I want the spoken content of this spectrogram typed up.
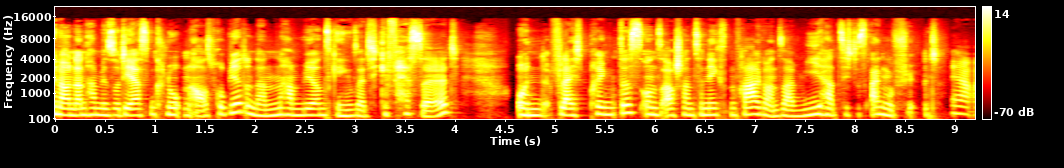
Genau, und dann haben wir so die ersten Knoten ausprobiert und dann haben wir uns gegenseitig gefesselt. Und vielleicht bringt das uns auch schon zur nächsten Frage und zwar, wie hat sich das angefühlt? Ja.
